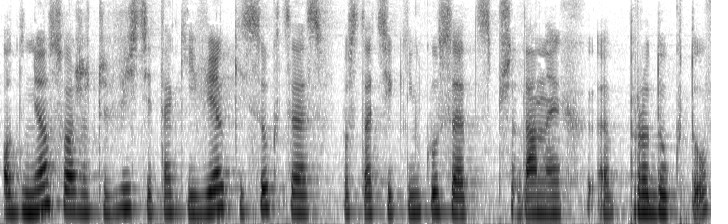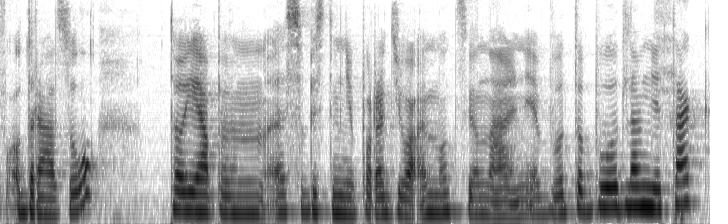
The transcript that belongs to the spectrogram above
odniosła rzeczywiście taki wielki sukces w postaci kilkuset sprzedanych e, produktów od razu, to ja bym sobie z tym nie poradziła emocjonalnie, bo to było dla mnie tak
